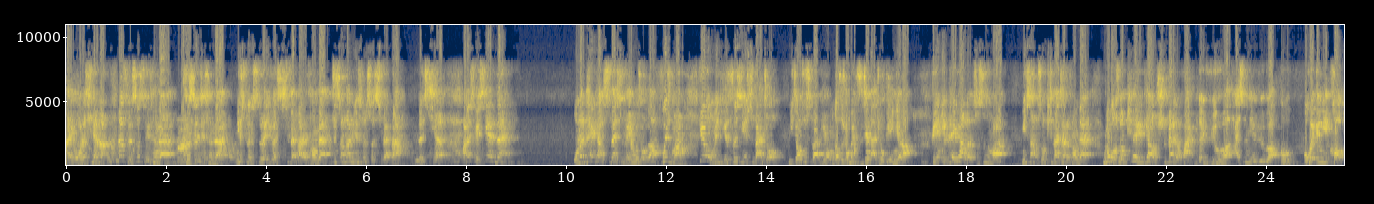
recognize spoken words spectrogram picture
哎呦我的天呐，那损失谁承担？自己承担。你损失了一个七百八的仓单，就相当于你损失七百八的钱。而且现在我们配票失败是没有酒的，为什么？因为我们一次性是把酒，你交出十八瓶，我们到时候就会直接把酒给你了。给你配票的只是什么？你享受批发价的汤单。如果说配票失败的话，你的余额还是你的余额，不不会给你扣，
